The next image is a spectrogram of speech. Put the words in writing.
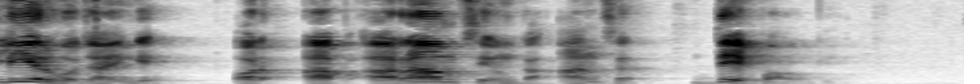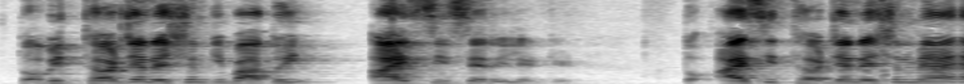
क्लियर हो जाएँगे। और आप आराम से उनका आंसर दे पाओगे। तो अभी थर्ड जनरेशन की बात हुई आईसी से रिलेटेड तो आईसी थर्ड जनरेशन में आए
